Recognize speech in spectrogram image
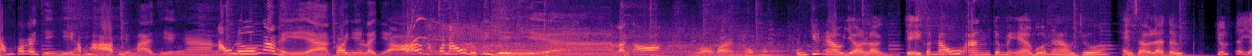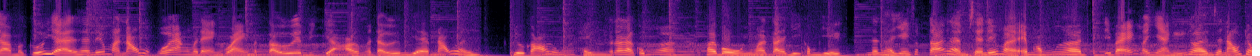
Không có cái chuyện gì không hợp nhưng mà chuyện à, nấu nướng á thì à, coi như là dở không có nấu được cái gì à, là ngon. Cũng lo bán không mà ủa chứ nào giờ là chị có nấu ăn cho mẹ bữa nào chưa? Thật sự là từ trước tới giờ mà cưới về thế nếu mà nấu một bữa ăn mà đàng hoàng mà tự em đi chợ mà tự em về em nấu thì chưa có luôn á. Thiệt Ừ. cái đó là cũng hơi buồn nhưng mà tại vì công việc nên thời gian sắp tới là em sẽ nếu mà em không đi bán ở nhà nghỉ ngơi em sẽ nấu cho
